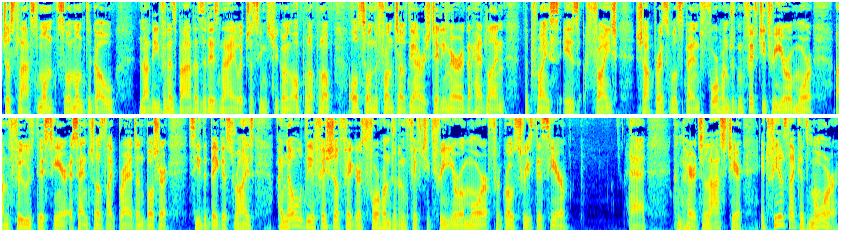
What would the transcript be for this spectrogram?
just last month. So a month ago, not even as bad as it is now. It just seems to be going up and up and up. Also on the front of the Irish Daily Mirror, the headline, the price is fright. Shoppers will spend 453 euro more on food this year. Essentials like bread and butter see the biggest rise. I know the official figures 453 euro more for groceries this year. Uh, compared to last year, it feels like it's more.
